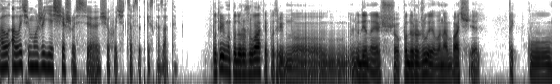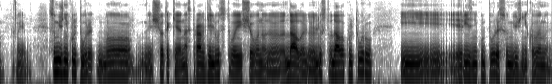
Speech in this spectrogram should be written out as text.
Але, але чи може є ще щось, е, що хочеться все-таки сказати? Потрібно подорожувати, потрібно людина, якщо подорожує, вона бачить таку. ну, суміжні культури. Бо що таке насправді людство і що воно дало? Людство дало культуру і різні культури суміжні, коли ми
